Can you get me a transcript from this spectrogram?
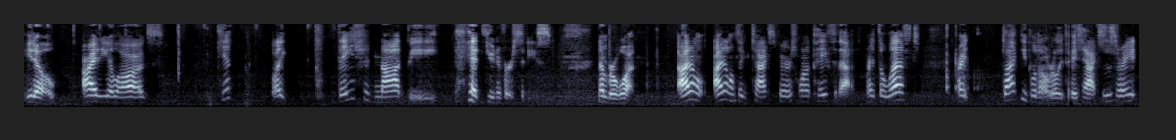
you know, ideologues, get like they should not be at universities. Number one, I don't I don't think taxpayers want to pay for that. Right, the left, right, black people don't really pay taxes, right?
